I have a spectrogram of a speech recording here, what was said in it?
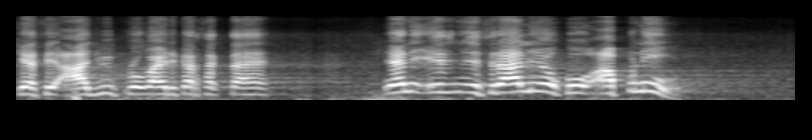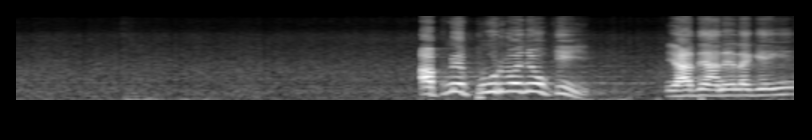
कैसे आज भी प्रोवाइड कर सकता है? यानी इन इसराइलियों को अपनी, अपने पूर्वजों की यादें आने लगेंगी।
